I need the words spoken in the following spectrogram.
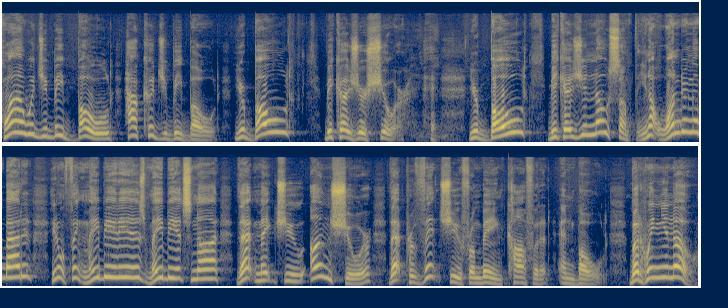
Why would you be bold? How could you be bold? You're bold because you're sure. You're bold because you know something. You're not wondering about it. You don't think maybe it is, maybe it's not. That makes you unsure. That prevents you from being confident and bold. But when you know,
